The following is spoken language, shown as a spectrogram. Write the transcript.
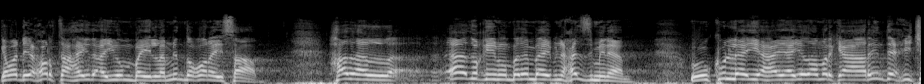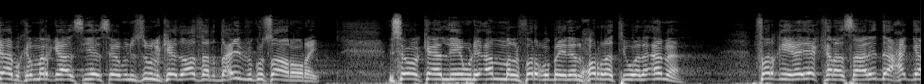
gabadhii xorta ahayd ayuunbay la mid noqonaysaa hadal aad u qiimo badan baa ibnu xasmina uu ku leeyahay iyadoo markaa arrinta xijaabka markaas iyo sabab nusuulkeedu ahar daciifi ku soo arooray. Isagoo ka hadlayay wuuhi ama alfarqu bayna alxurati waalama farqiga iyo kala saaridda xagga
